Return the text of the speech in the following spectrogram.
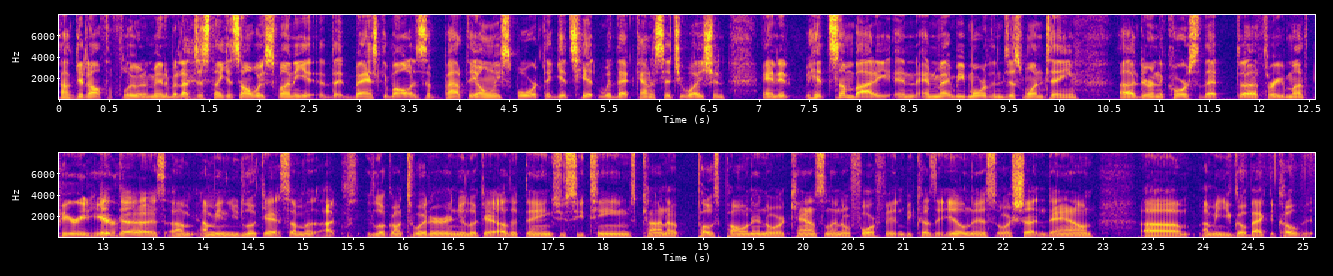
I'll get off the flu in a minute, but I just think it's always funny that basketball is about the only sport that gets hit with that kind of situation, and it hits somebody, and, and maybe more than just one team uh, during the course of that uh, three month period here. It does. Um, I mean, you look at some of, I, you look on Twitter and you look at other things. You see teams kind of postponing or canceling or forfeiting because of illness or shutting down. Um, I mean, you go back to COVID.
